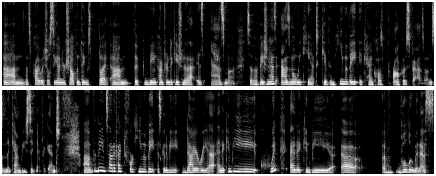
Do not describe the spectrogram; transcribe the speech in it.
Um, that's probably what you'll see on your shelf and things, but um, the main contraindication of that is asthma. So if a patient has asthma, we can't give them Hemabate. It can cause bronchospasms and they can be significant. Um, the main side effect for Hemabate is going to be diarrhea, and it can be quick and it can be uh, voluminous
